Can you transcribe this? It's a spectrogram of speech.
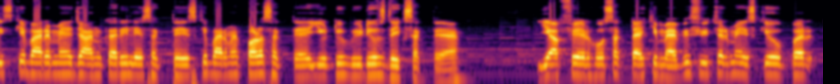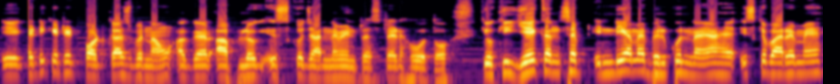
इसके बारे में जानकारी ले सकते हैं, इसके बारे में पढ़ सकते हैं यूट्यूब वीडियोस देख सकते हैं। या फिर हो सकता है कि मैं भी फ्यूचर में इसके ऊपर एक डेडिकेटेड पॉडकास्ट बनाऊँ, अगर आप लोग इसको जानने में इंटरेस्टेड हो तो। क्योंकि ये कंसेप्ट इंडिया में बिल्कुल नया है, इसके बारे में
